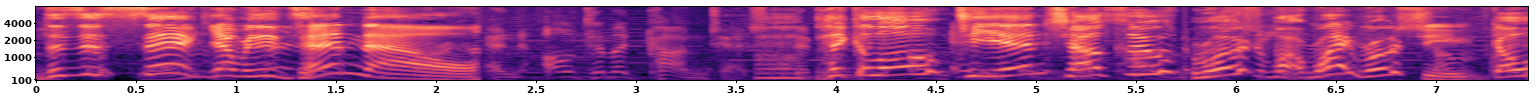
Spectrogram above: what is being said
This is sick. Yeah, we need 10 now. An ultimate contest. Piccolo, Tien, Chaozu, Roshi. Why Roshi? Go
